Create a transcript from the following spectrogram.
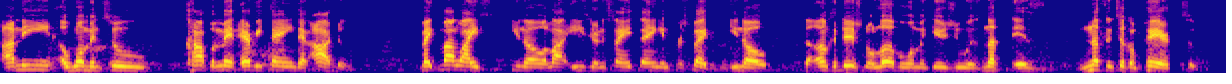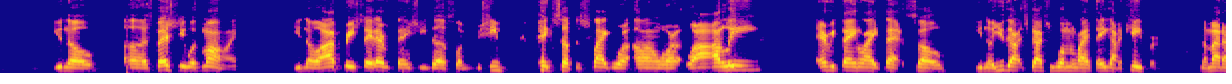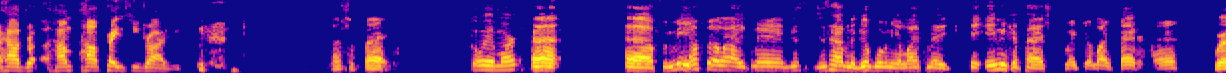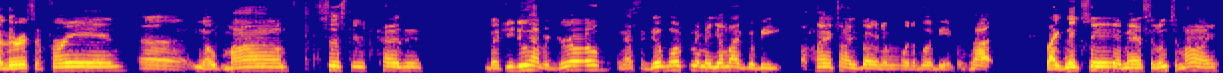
I need a woman to complement everything that I do, make my life, you know, a lot easier. And the same thing in perspective. You know, the unconditional love a woman gives you is not is nothing to compare to. You know, uh, especially with mine. You know, I appreciate everything she does for me. She picks up the slack where um where, where I leave, everything like that. So you know, you got you got your woman like they got to keep her, no matter how how how crazy she drives you. That's a fact. Go ahead, Mark. Uh, uh, for me, I feel like man, just just having a good woman in your life make in any capacity make your life better, man. Whether it's a friend, uh, you know, mom, sisters, cousins. But if you do have a girl and that's a good woman, man, your life will be a hundred times better than what it would be if it's not. Like Nick said, man, salute to mine.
